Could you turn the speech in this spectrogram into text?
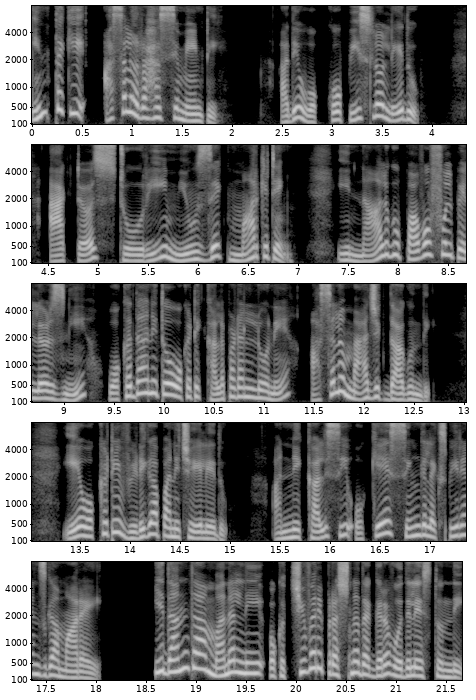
ఇంతకీ అసలు రహస్యమేంటి? అదే ఒక్కో పీస్లో లేదు. యాక్టర్స్ స్టోరీ మ్యూజిక్ మార్కెటింగ్ ఈ నాలుగు పవర్ఫుల్ పిల్లర్స్ని ఒకదానితో ఒకటి కలపడంలోనే అసలు మ్యాజిక్ దాగుంది. ఏ ఒక్కటి విడిగా పని చేయలేదు. అన్నీ కలిసి ఒకే సింగిల్ ఎక్స్పీరియన్స్గా మారాయి. ఇదంతా మనల్ని ఒక చివరి ప్రశ్న దగ్గర వదిలేస్తుంది.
